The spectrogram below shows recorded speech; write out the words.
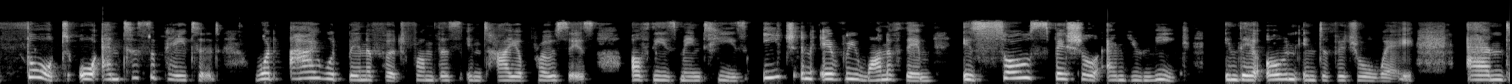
thought or anticipated what I would benefit from this entire process of these mentees. Each and every one of them is so special and unique in their own individual way. And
